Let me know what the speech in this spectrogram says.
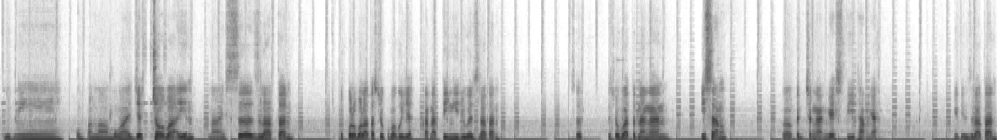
Ini umpan lambung aja. Cobain. Nice Zlatan. Untuk bola atas cukup bagus ya. Karena tinggi juga Zlatan. Kita coba tenangan pisang. Kencengan guys tihang ya. Ini dia Zlatan.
